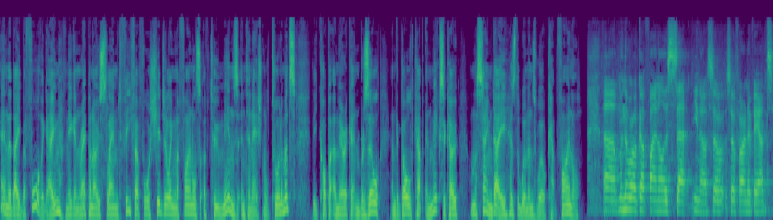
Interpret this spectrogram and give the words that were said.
And the day before the game, Megan Rapinoe slammed FIFA for scheduling the finals of two men's international tournaments, the Copa America in Brazil and the Gold Cup in Mexico, on the same day as the Women's World Cup final. Um, when the World Cup final is set, you know, so so far in advance,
